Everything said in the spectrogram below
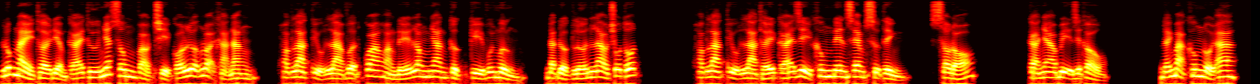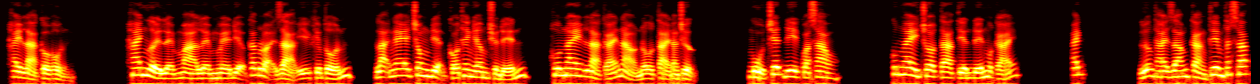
lúc này thời điểm cái thứ nhất xông vào chỉ có lưỡng loại khả năng hoặc là tiểu là vượt qua hoàng đế long nhan cực kỳ vui mừng đạt được lớn lao chỗ tốt hoặc là tiểu là thấy cái gì không nên xem sự tình sau đó cả nhà bị diệt khẩu đánh bạc không nổi a, hay là câu ổn? Hai người lề mà lề mề địa các loại giả ý khiêm tốn, lại nghe trong điện có thanh âm truyền đến, hôm nay là cái nào nô tài đang trực? Ngủ chết đi qua sao? Cúc ngay cho ta tiến đến một cái. Ách! Lương thái giám càng thêm thất sắc,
